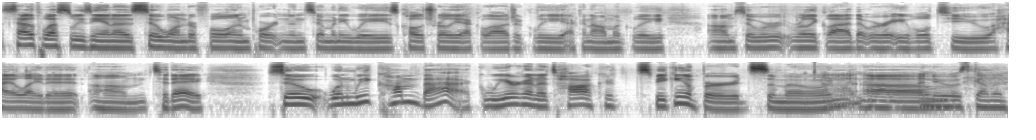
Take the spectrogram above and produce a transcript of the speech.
Southwest Louisiana is so wonderful and important in so many ways, culturally, ecologically, economically. Um, so we're really glad that we were able to highlight it um, today. So when we come back, we are going to talk. Speaking of birds, Simone, Oh, I, know. I knew it um, was coming.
